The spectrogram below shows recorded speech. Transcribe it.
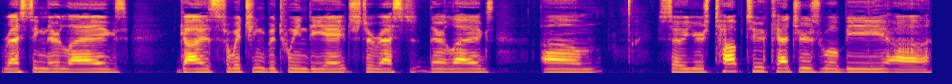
resting their legs, guys switching between DH to rest their legs. Um, so your top two catchers will be uh,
